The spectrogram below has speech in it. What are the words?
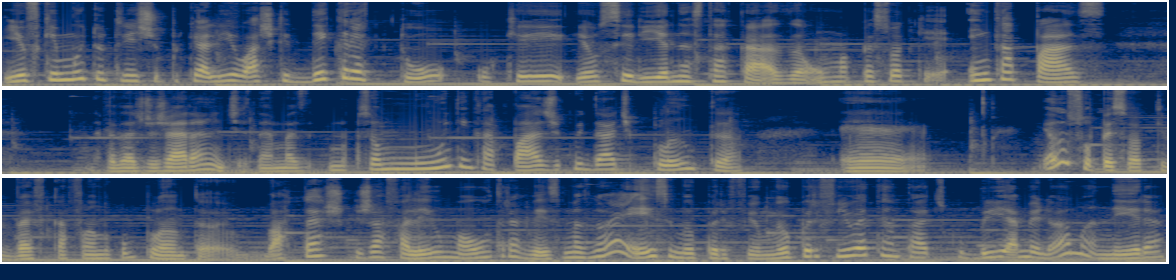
E eu fiquei muito triste porque ali eu acho que decretou o que eu seria nesta casa, uma pessoa que é incapaz, na verdade já era antes, né? Mas uma pessoa muito incapaz de cuidar de planta. É... Eu não sou pessoa que vai ficar falando com planta. Até acho que já falei uma outra vez, mas não é esse o meu perfil. Meu perfil é tentar descobrir a melhor maneira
